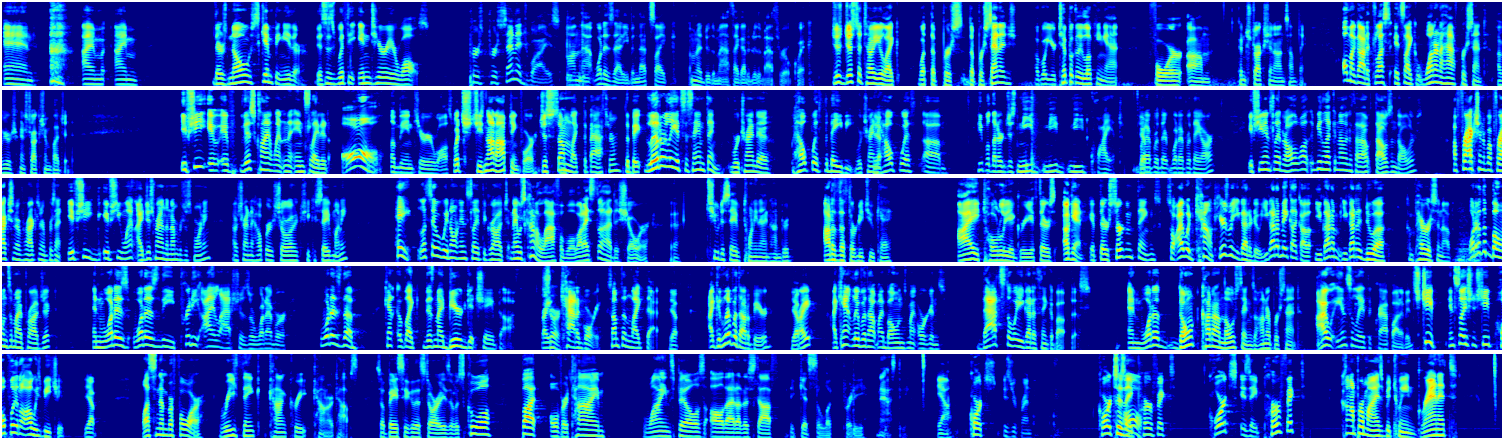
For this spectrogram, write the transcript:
And I'm I'm there's no skimping either. This is with the interior walls. Per- percentage wise on that, what is that even? That's like I'm gonna do the math. I got to do the math real quick. Just just to tell you like what the per- the percentage of what you're typically looking at for um, construction on something. Oh my God, it's less. It's like one and a half percent of your construction budget. If she, if, if this client went and insulated all of the interior walls, which she's not opting for, just some like the bathroom, the ba- literally it's the same thing. We're trying to help with the baby. We're trying Yep. to help with um, people that are just need need need quiet, Yep. whatever they whatever they are. If she insulated all the walls, it'd be like another thousand dollars, a fraction of a fraction of a fraction of a percent. If she if she went, I just ran the numbers this morning. I was trying to help her show her she could save money. Hey, let's say we don't insulate the garage, and it was kind of laughable, but I still had to show her. Yeah. She would have saved twenty nine hundred out of the thirty two k. I totally agree. If there's again, if there's certain things, so I would count. Here's what you got to do. You got to make like a you got to you got to do a comparison of what are the bones of my project, and what is what is the pretty eyelashes or whatever. What is the can like does my beard get shaved off? Right Sure. category something like that. Yep. I can live without a beard, Yep. right? I can't live without my bones, my organs. That's the way you got to think about this. And what a don't cut on those things 100%. I would insulate the crap out of it. It's cheap. Insulation's cheap. Hopefully it'll always be cheap. Yep. Lesson number four rethink concrete countertops. So basically, the story is it was cool, but over time, wine spills, all that other stuff, it gets to look pretty nasty. Yeah. Quartz is your friend. Quartz is Oh. a perfect quartz is a perfect compromise between granite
